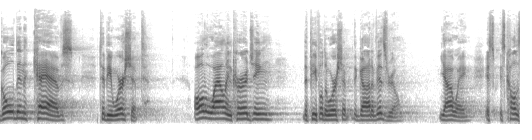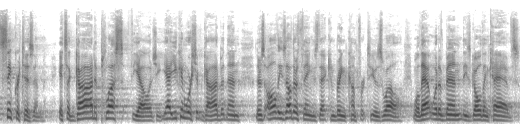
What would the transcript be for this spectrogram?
golden calves to be worshiped, all the while encouraging the people to worship the God of Israel, Yahweh. It's, it's called syncretism. It's a God plus theology. Yeah, you can worship God, but then there's all these other things that can bring comfort to you as well. Well, that would have been these golden calves,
